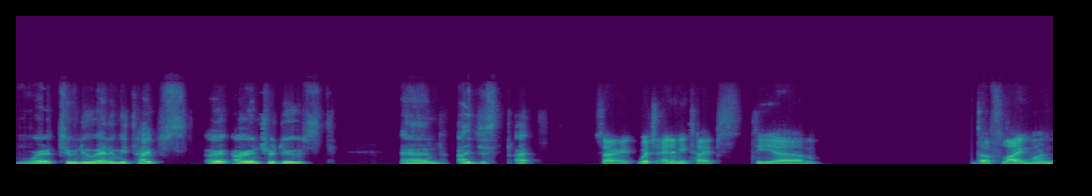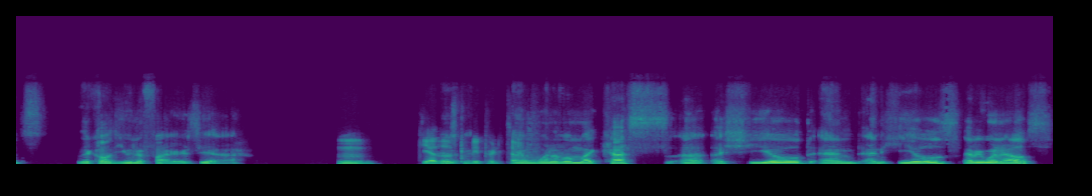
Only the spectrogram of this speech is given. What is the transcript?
where two new enemy types are, are introduced, and I just I Sorry, which enemy types? The um the flying ones? they're called unifiers. Yeah. Mm. Yeah, those Okay. can be pretty tough. and one of them like casts uh, a shield and and heals everyone else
